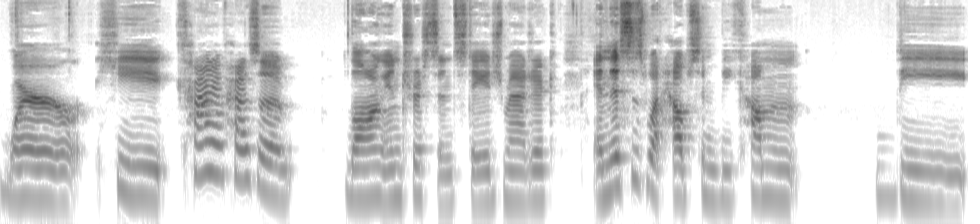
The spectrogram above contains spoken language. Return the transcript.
where he kind of has a long interest in stage magic and this is what helps him become the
